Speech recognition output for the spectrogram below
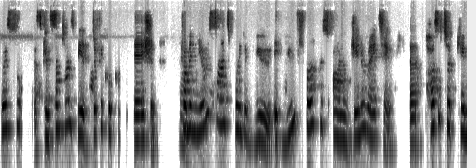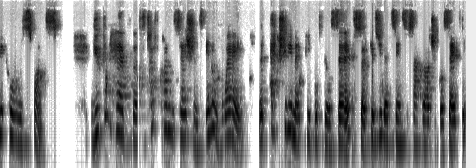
personal to us can sometimes be a difficult conversation. From a neuroscience point of view, if you focus on generating a positive chemical response. You can have those tough conversations in a way that actually make people feel safe. So it gives you that sense of psychological safety.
